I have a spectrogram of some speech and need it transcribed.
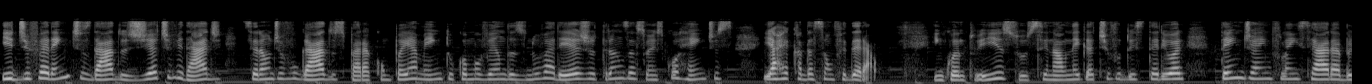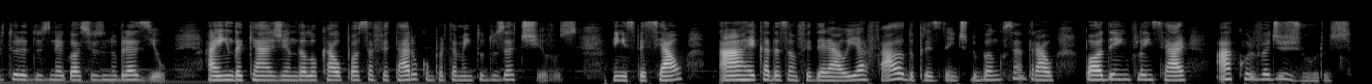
e diferentes dados de atividade serão divulgados para acompanhamento, como vendas no varejo, transações correntes e arrecadação federal. Enquanto isso, o sinal negativo do exterior tende a influenciar a abertura dos negócios no Brasil, ainda que a agenda local possa afetar o comportamento dos ativos. Em especial, a arrecadação federal e a fala do presidente do Banco Central podem influenciar a curva de juros.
